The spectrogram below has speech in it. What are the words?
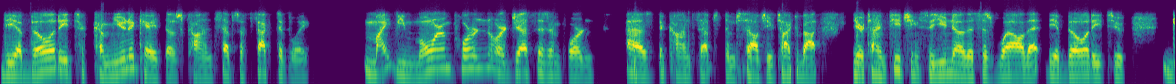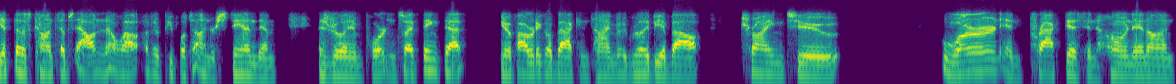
the ability to communicate those concepts effectively might be more important or just as important as the concepts themselves. You've talked about your time teaching, so you know this as well that the ability to get those concepts out and allow other people to understand them is really important. So I think that you know if I were to go back in time, it would really be about trying to learn and practice and hone in on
